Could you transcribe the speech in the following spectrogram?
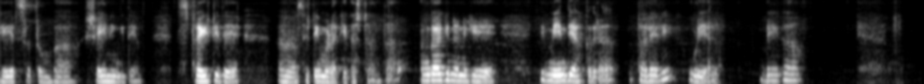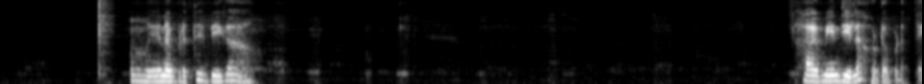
ಹೇರ್ಸು ತುಂಬ ಶೈನಿಂಗ್ ಇದೆ, ಸ್ಟ್ರೈಟ್ ಇದೆ ಸೆಟ್ಟಿಂಗ್ ಮಾಡೋಕ್ಕೆ ಕಷ್ಟ ಅಂತ. ಹಂಗಾಗಿ ನನಗೆ ಈ ಮೆಹಂದಿ ಹಾಕಿದ್ರೆ ತಲೆಯಲ್ಲಿ ಉಳಿಯಲ್ಲ. ಬೇಗ ಏನಾಗ್ಬಿಡುತ್ತೆ? ಬೇಗ ಹಾ, ಮೆಹಂದಿ ಎಲ್ಲ ಹೊರಟೋಗ್ಬಿಡುತ್ತೆ.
